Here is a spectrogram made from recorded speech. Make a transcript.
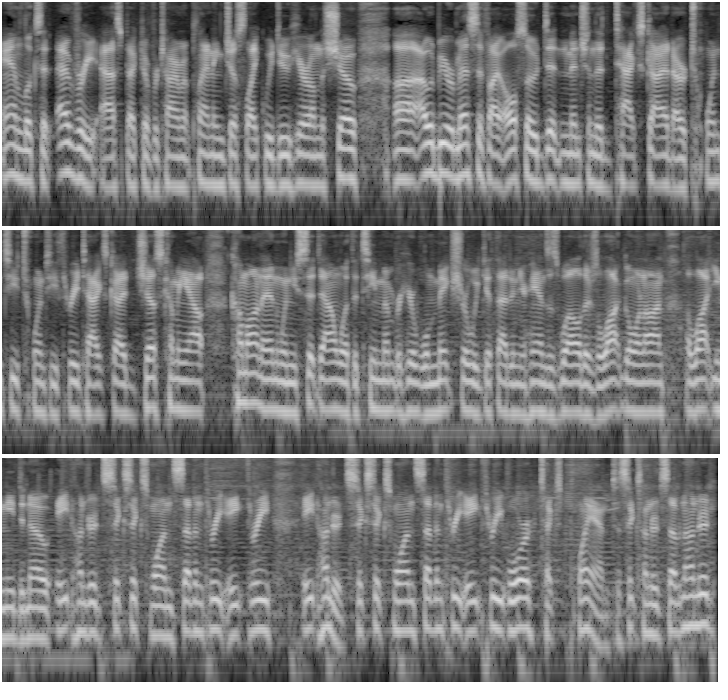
and looks at every aspect of retirement planning, just like we do here on the show. Uh, I would be remiss if I also didn't mention the tax guide, our 2023 tax guide just coming out. Come on in when you sit down with a team member here. We'll make sure we get that in your hands as well. There's a lot going on, a lot you need to know. 800 661 7383, 800 661 7383, or text plan to 600 700,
